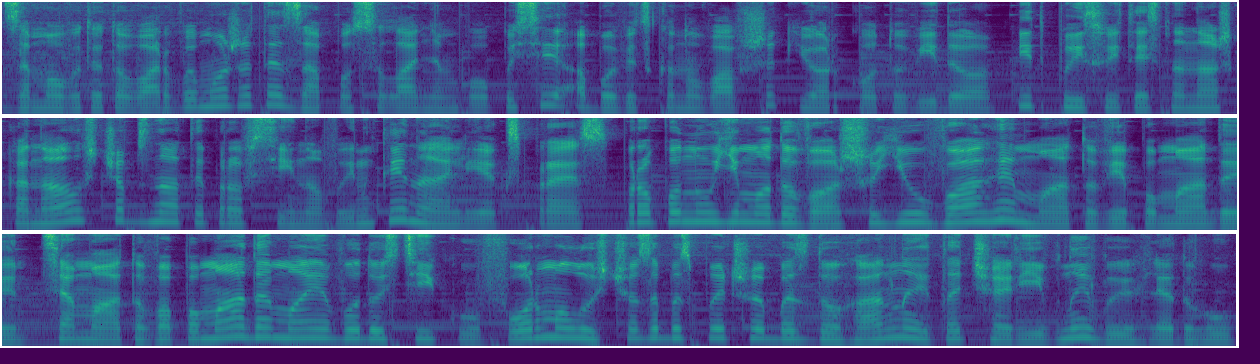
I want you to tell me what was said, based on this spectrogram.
Замовити товар ви можете за посиланням в описі або відсканувавши QR-код у відео. Підписуйтесь на наш канал, щоб знати про всі новинки на AliExpress. Пропонуємо до вашої уваги матові помади. Ця матова помада має водостійку формулу, що забезпечує бездоганний та чарівний вигляд губ.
